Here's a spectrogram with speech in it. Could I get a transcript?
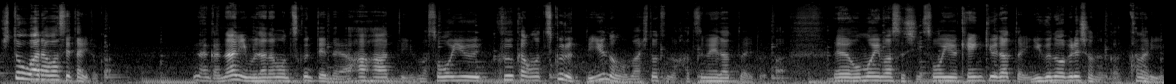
人を笑わせたりとかなんか何無駄なもん作ってんだよあははっていう、まあ、そういう空間を作るっていうのもまあ一つの発明だったりとか、えー、思いますしそういう研究だったりイグ・ノーベル賞なんかかなり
